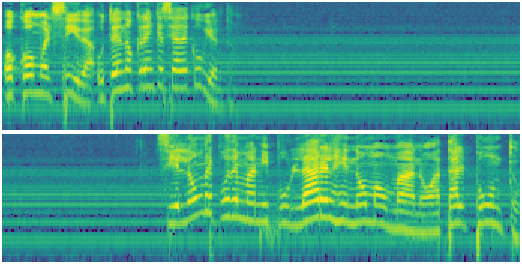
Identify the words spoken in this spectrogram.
o como el SIDA, ¿ustedes no creen que se ha descubierto? Si el hombre puede manipular el genoma humano a tal punto,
